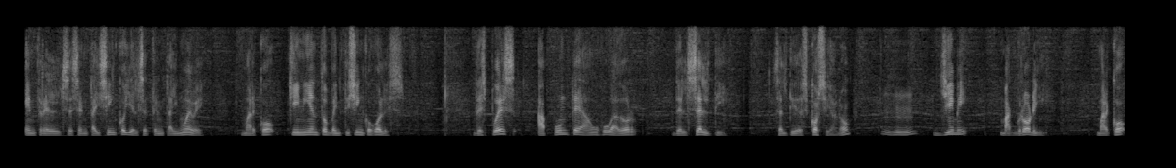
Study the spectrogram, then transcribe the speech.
entre el 65 y el 79. Marcó 525 goles. Después apunte a un jugador del Celti, Celti de Escocia, ¿no? Jimmy McGrory marcó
